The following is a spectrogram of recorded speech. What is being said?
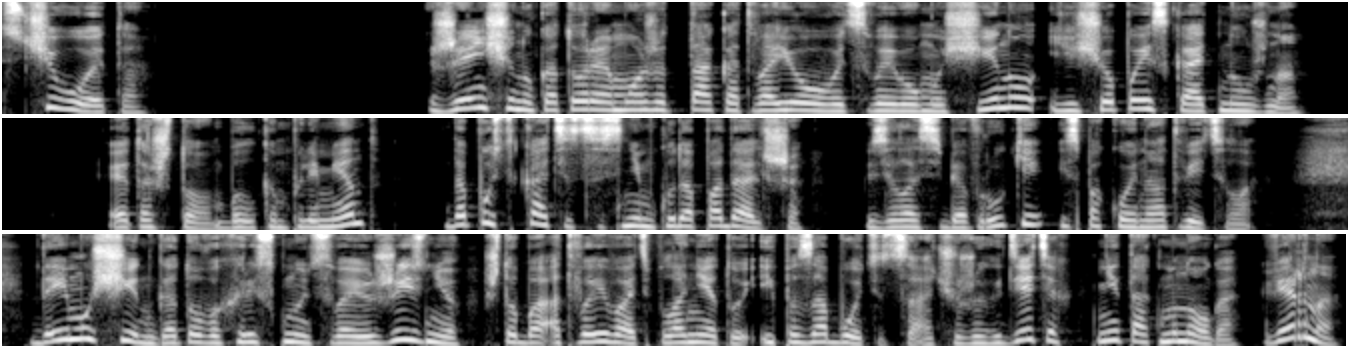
«С чего это?» Женщину, которая может так отвоевывать своего мужчину, еще поискать нужно. Это что, был комплимент? Да пусть катится с ним куда подальше. Взяла себя в руки и спокойно ответила. Да и мужчин, готовых рискнуть своей жизнью, чтобы отвоевать планету и позаботиться о чужих детях, не так много, верно?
